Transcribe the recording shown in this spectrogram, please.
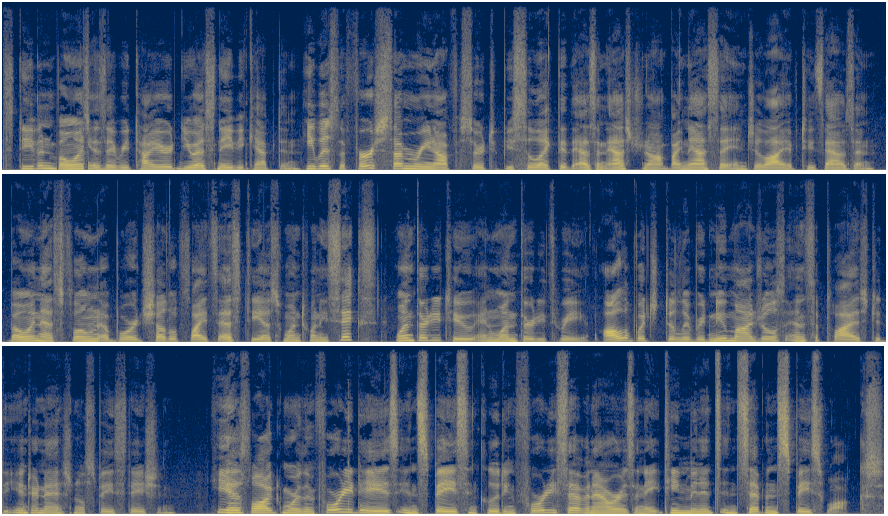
Stephen Bowen is a retired U.S. Navy captain. He was the first submarine officer to be selected as an astronaut by NASA in July of 2000. Bowen has flown aboard shuttle flights STS-126, 132, and 133, all of which delivered new modules and supplies to the International Space Station. He has logged more than 40 days in space, including 47 hours and 18 minutes in seven spacewalks.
